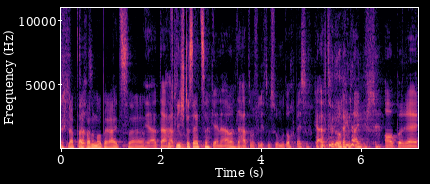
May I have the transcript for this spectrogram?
ich glaube, da können wir bereits äh, ja, auf die Liste setzen. Genau, da hätten wir vielleicht im Sommer doch besser verkauft im Nachhinein. Aber äh,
